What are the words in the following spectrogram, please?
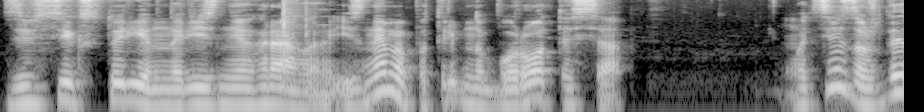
зі всіх сторін на різні егрегори, і з ними потрібно боротися. Оці завжди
